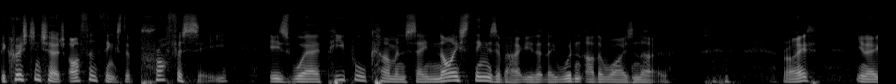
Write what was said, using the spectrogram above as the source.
the Christian church often thinks that prophecy is where people come and say nice things about you that they wouldn't otherwise know. right? You know,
